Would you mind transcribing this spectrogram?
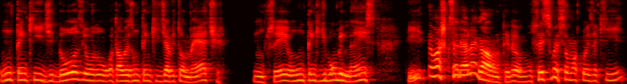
um tem que ir de 12, ou, ou talvez um tem que ir de Avitomete, não sei, um tem que ir de Bombilance. E eu acho que seria legal, entendeu? Não sei se vai ser uma coisa que,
